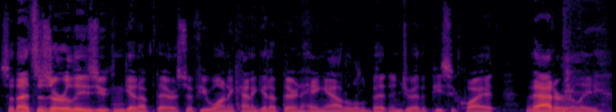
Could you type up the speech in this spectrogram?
so that's as early as you can get up there so if you want to kind of get up there and hang out a little bit and enjoy the peace and quiet that early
